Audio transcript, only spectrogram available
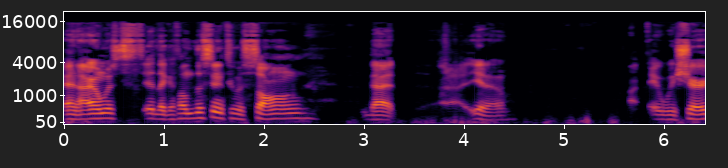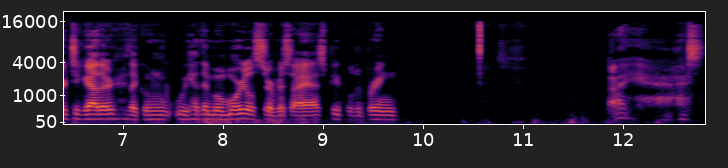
and I almost like if I'm listening to a song that uh, you know Uh, we shared together. Like when we had the memorial service, I asked people to bring. I asked,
